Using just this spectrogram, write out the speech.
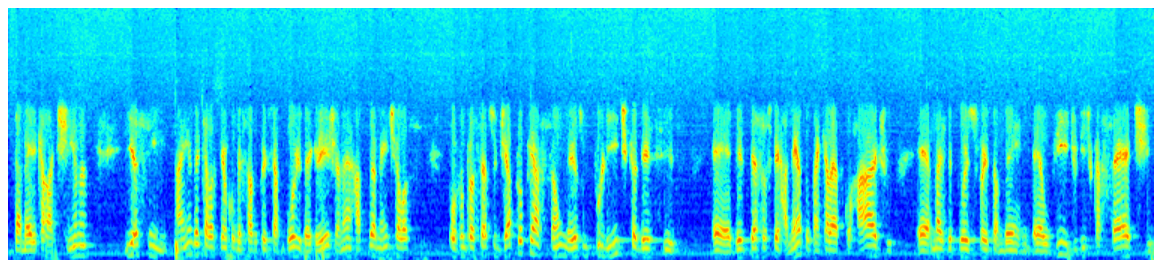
da, América Latina. E assim, ainda que elas tenham começado com esse apoio da Igreja, né, rapidamente elas houve um processo de apropriação mesmo política desses, é, de, dessas ferramentas, naquela época o rádio, é, mas depois foi também é, o vídeo, videocassete,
